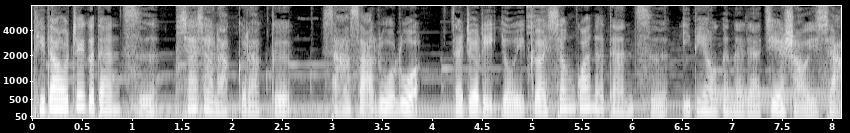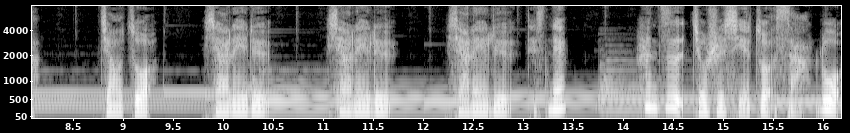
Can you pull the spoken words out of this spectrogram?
提到这个单词“シャシャラグラグ”，洒洒落落，在这里有一个相关的单词，一定要跟大家介绍一下，叫做“シャレル”。シャレル，シャレルですね。汉字就是写作洒落，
